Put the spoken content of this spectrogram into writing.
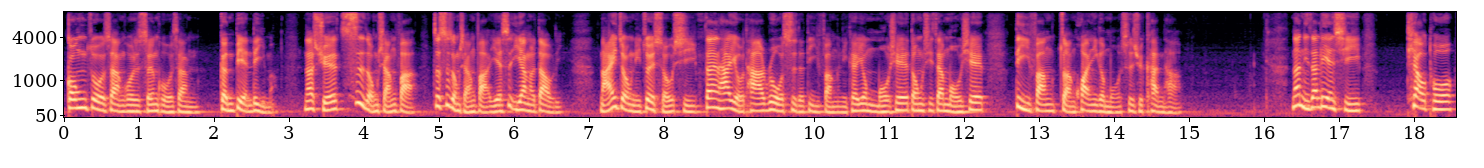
工作上或者生活上更便利嘛。那学四种想法，这四种想法也是一样的道理。哪一种你最熟悉，但是它有它弱势的地方，你可以用某些东西在某些地方转换一个模式去看它。那你在练习跳脱、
